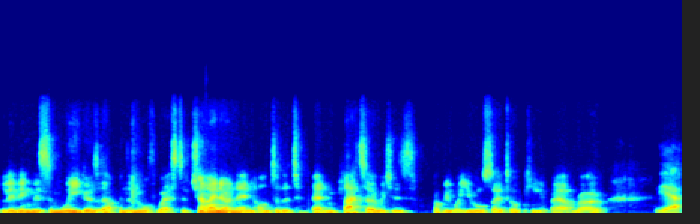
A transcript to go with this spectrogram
living with some Uyghurs up in the northwest of China, and then onto the Tibetan Plateau, which is probably what you're also talking about, Ro. Yeah.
